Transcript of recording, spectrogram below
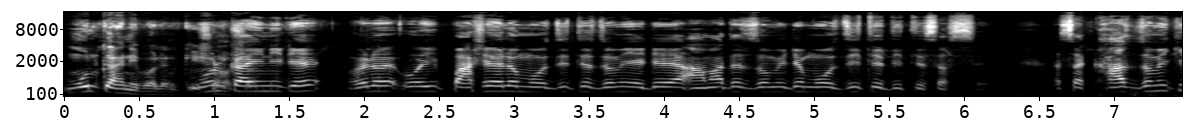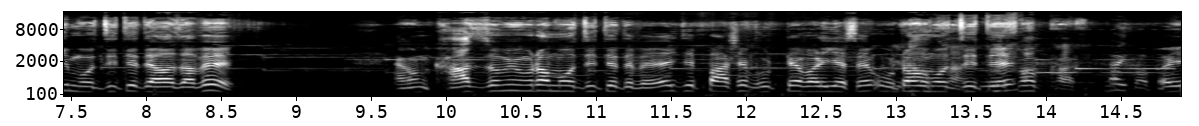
মূল কাহিনী বলেন কি মূল কাহিনীতে হলো ওই পাশে হলো মসজিদের জমি এটা আমাদের জমিতে মসজিদে দিতে চাচ্ছে। আচ্ছা খাস জমি কি মসজিদে দেওয়া যাবে? এখন খাস জমি ওরা মসজিদে দেবে। এই যে পাশে ভুট্টে বাড়ি আছে ওটাও মসজিদে। সব খাস ওই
